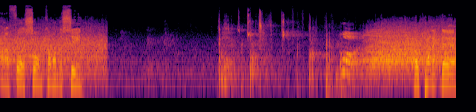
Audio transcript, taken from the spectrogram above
When I first saw him come on the scene, No panic there.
